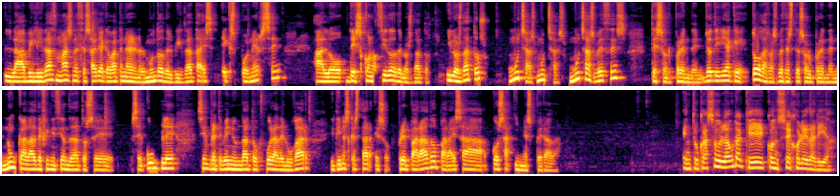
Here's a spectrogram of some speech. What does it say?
la habilidad más necesaria que va a tener en el mundo del Big Data es exponerse a lo desconocido de los datos. Y los datos muchas, muchas, muchas veces te sorprenden. Yo diría que todas las veces te sorprenden. Nunca la definición de datos se, se cumple, siempre te viene un dato fuera de lugar y tienes que estar eso, preparado para esa cosa inesperada. En tu caso, Laura, ¿qué consejo le daría?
